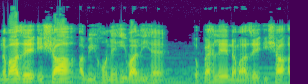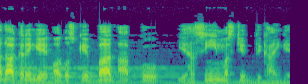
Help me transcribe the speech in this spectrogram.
نماز عشاء ابھی ہونے ہی والی ہے۔ تو پہلے نماز عشاء ادا کریں گے اور اس کے بعد آپ کو یہ حسین مسجد دکھائیں گے۔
